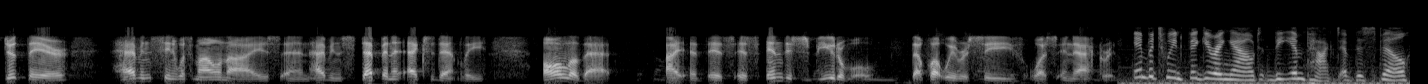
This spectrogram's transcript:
stood there, having seen it with my own eyes, and having stepped in it accidentally, all of that, I, it's, it's indisputable that what we received was inaccurate. In between figuring out the impact of this spill,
